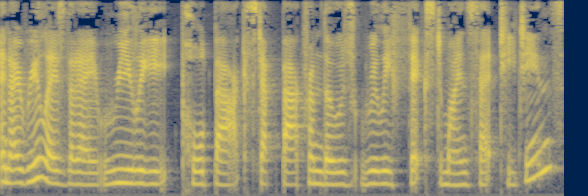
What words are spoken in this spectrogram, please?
And I realized that I really pulled back, stepped back from those really fixed mindset teachings.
